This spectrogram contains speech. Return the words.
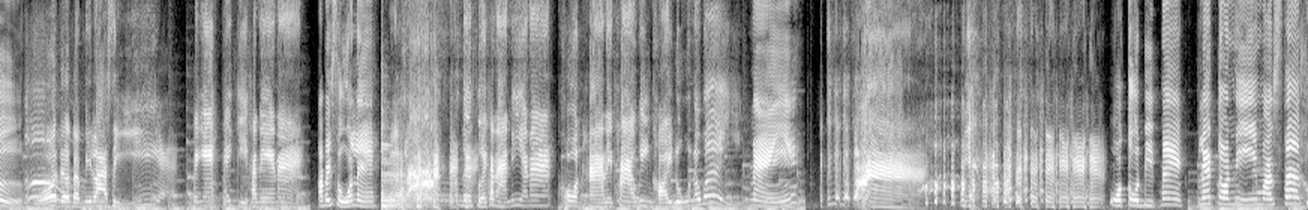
อโอ้โหเดินแบบมีราศีเป็นไง ให้กี่คะแนนน่ะเอาไปสูนเลย เออเดินสวยขนาดนี้อะนะ โคตรฮาเลยท่าวิ่งคอยดูนะเว้ย ไหน โอ้ตูดบีดมาก และตัวนี้มอนสเตอร์โค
